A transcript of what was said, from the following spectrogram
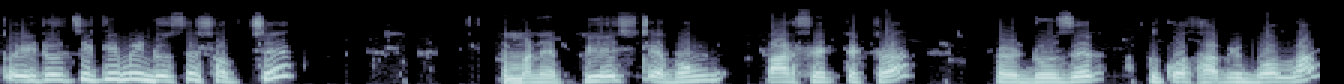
তো এটা হচ্ছে ক্রিমির ডোজের সবচেয়ে মানে বেস্ট এবং পারফেক্ট একটা ডোজের কথা আমি বললাম।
